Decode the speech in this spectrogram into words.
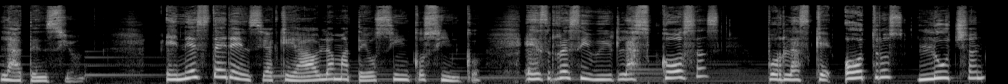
la atención. En esta herencia que habla Mateo 5:5 es recibir las cosas por las que otros luchan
